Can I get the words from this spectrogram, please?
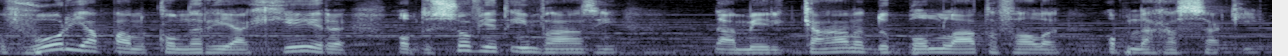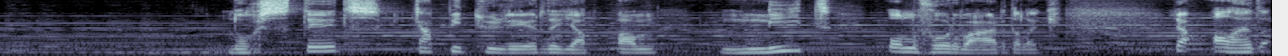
voor Japan kon reageren op de Sovjet-invasie, de Amerikanen de bom laten vallen op Nagasaki. Nog steeds capituleerde Japan niet onvoorwaardelijk. Ja, al het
